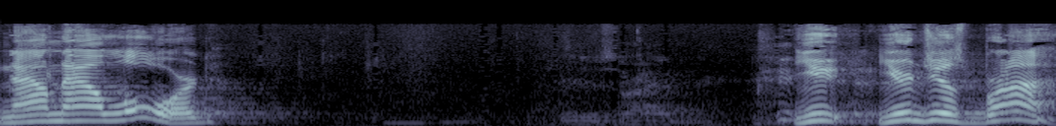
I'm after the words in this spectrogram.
Now, now, Lord, you, you're just Brian.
